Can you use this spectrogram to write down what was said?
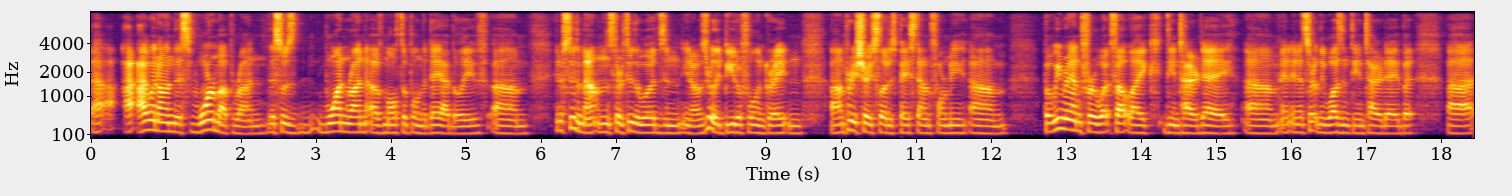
I, I, went on this warm up run. This was one run of multiple in the day, I believe. Um, it was through the mountains, through through the woods, and you know it was really beautiful and great. And uh, I'm pretty sure he slowed his pace down for me. Um, but we ran for what felt like the entire day, um, and, and, it certainly wasn't the entire day. But uh,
